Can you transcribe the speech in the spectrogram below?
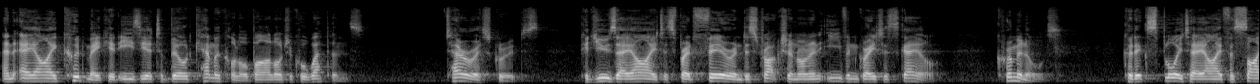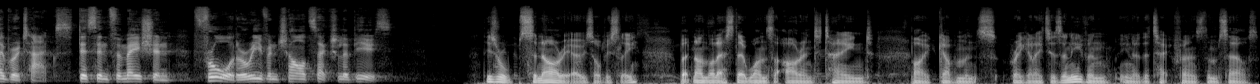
and AI could make it easier to build chemical or biological weapons. Terrorist groups could use AI to spread fear and destruction on an even greater scale. Criminals could exploit AI for cyber attacks, disinformation, fraud, or even child sexual abuse. These are all scenarios, obviously, but nonetheless, they're ones that are entertained by governments, regulators, and even you know the tech firms themselves.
